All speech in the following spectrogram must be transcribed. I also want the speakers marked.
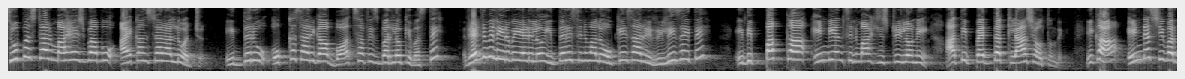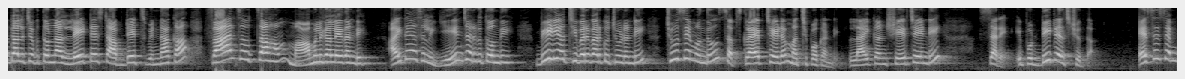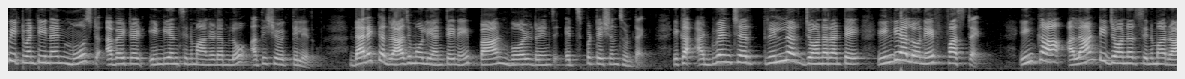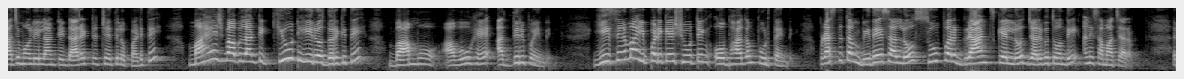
Speaker 1: Super star Mahesh Babu icon star Allu Arjun. ఇద్దరు ఒక్కసారిగా box office బరిలోకి వస్తే రెండు వేల ఇరవై ఏడులో ఇద్దరి సినిమాలు ఒకేసారి రిలీజ్ అయితే ఇది పక్కా ఇండియన్ సినిమా హిస్టరీలోని అతి పెద్ద క్లాష్ అవుతుంది. ఇక ఇండస్ట్రీ వర్గాలు చెబుతున్న లేటెస్ట్ అప్డేట్స్ విన్నాక ఫ్యాన్స్ ఉత్సాహం మామూలుగా లేదండి. అయితే అసలు ఏం జరుగుతోంది? వీడియో చివరి వరకు చూడండి. చూసే ముందు సబ్స్క్రైబ్ చేయడం మర్చిపోకండి. లైక్ అండ్ షేర్ చేయండి. సరే ఇప్పుడు డీటెయిల్స్ చూద్దాం. SSMB twenty nine most awaited Indian cinema అనడంలో అతిశయోక్తి లేదు. డైరెక్టర్ రాజమౌళి అంటేనే పాన్ వరల్డ్ రేంజ్ ఎక్స్పెక్టేషన్స్ ఉంటాయి. ఇక అడ్వెంచర్ థ్రిల్లర్ జోనర్ అంటే ఇండియాలోనే ఫస్ట్ టైం ఇంకా అలాంటి జోనర్ సినిమా రాజమౌళి లాంటి డైరెక్టర్ చేతిలో పడితే మహేష్ బాబు లాంటి క్యూట్ హీరో దొరికితే బామ్మో ఆ ఊహే అద్దిరిపోయింది. ఈ సినిమా ఇప్పటికే షూటింగ్ ఓ భాగం పూర్తయింది. ప్రస్తుతం విదేశాల్లో సూపర్ గ్రాండ్ స్కేల్లో జరుగుతోంది అని సమాచారం.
